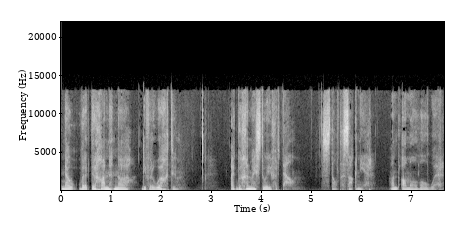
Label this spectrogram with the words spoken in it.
Nou wil ek teruggaan na die verhoog toe. Ek begin my storie vertel. Stilte sak neer, want almal wil hoor.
